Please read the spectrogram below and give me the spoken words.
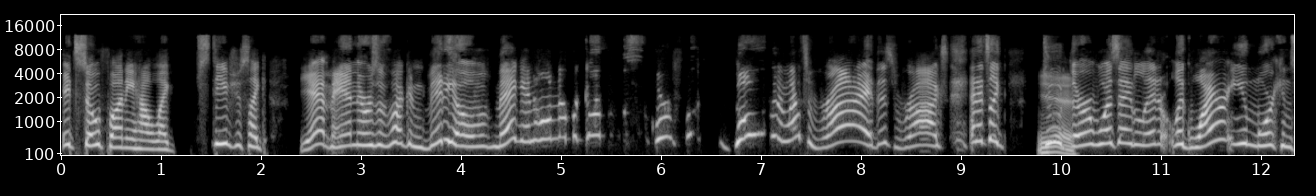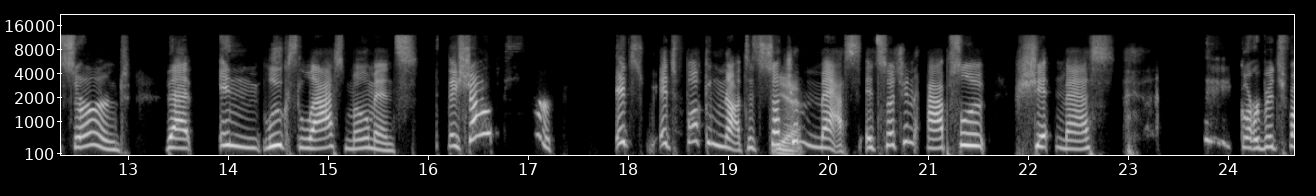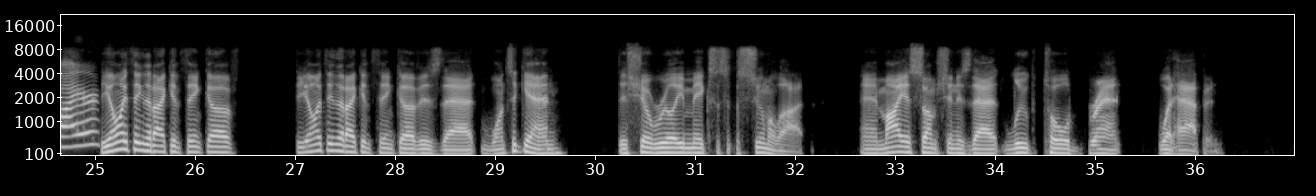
it's so funny how like Steve's just like, yeah, man, there was a fucking video of Megan holding up a gun. We're fucking golden. Let's ride. This rocks. And it's like, dude, yeah. there was a little like, why aren't you more concerned that in Luke's last moments they shot her? It's it's fucking nuts. It's such Yeah. a mess. It's such an absolute shit mess. Garbage fire. The only thing that I can think of, the only thing that I can think of is that once again, mm-hmm. this show really makes us assume a lot. And my assumption is that Luke told Brent what happened.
